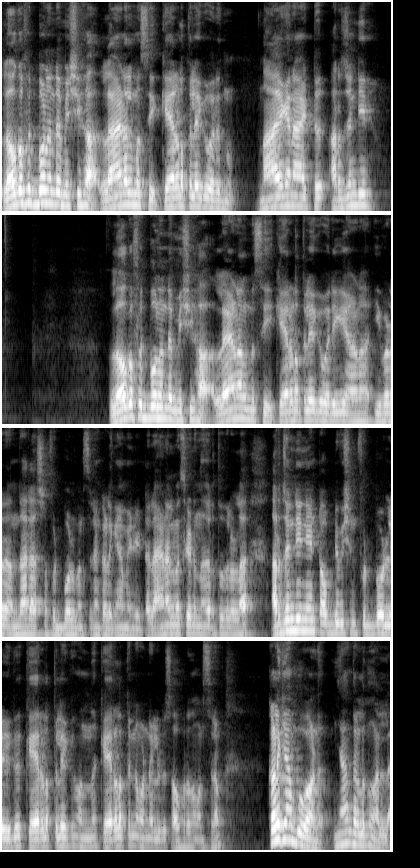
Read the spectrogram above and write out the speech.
ലോക ഫുട്ബോളിന്റെ മിഷിഹ ലയണൽ മെസ്സി കേരളത്തിലേക്ക് വരുന്നു. നായകനായിട്ട് അർജന്റീന ലോക ഫുട്ബോളിന്റെ മിഷിഹ ലയണൽ മെസ്സി കേരളത്തിലേക്ക് വരികയാണ് ഇവിടെ അന്താരാഷ്ട്ര ഫുട്ബോൾ മത്സരം കളിക്കാൻ വേണ്ടിയിട്ട്. ലയണൽ മെസ്സിയുടെ നേതൃത്വത്തിലുള്ള Argentinian top division football league കേരളത്തിലേക്ക് വന്ന് കേരളത്തിന്റെ മണ്ണിൽ ഒരു സൗഹൃദ മത്സരം കളിക്കാൻ പോവുകയാണ് ഞാൻ തള്ളുന്നതല്ല.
